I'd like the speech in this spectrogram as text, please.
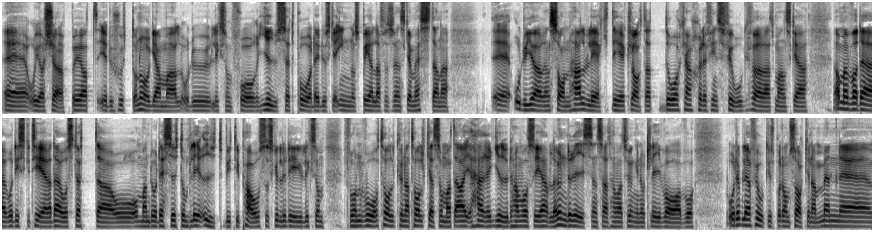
Eh, Eh, och jag köper ju att är du 17 år gammal och du liksom får ljuset på dig, du ska in och spela för svenska mästarna eh, och du gör en sån halvlek, det är klart att då kanske det finns fog för att man ska ja, men vara där och diskutera där och stötta och om man då dessutom blir utbytt i paus så skulle det ju liksom från vårt håll kunna tolkas som att aj, herregud, han var så jävla under isen så att han var tvungen att kliva av och och det blir fokus på de sakerna. Men eh,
